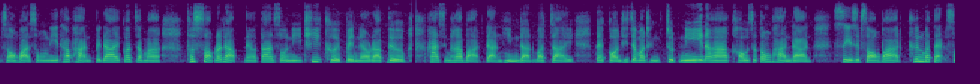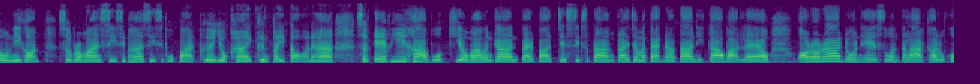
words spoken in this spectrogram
42 บาททรงนี้ถ้าผ่านไปได้ก็จะมาทดสอบระดับแนวต้านโซนนี้ที่เคยเป็นแนวรับเดิม 55 บาทด่านหินด่านวัดใจ แต่ก่อนที่จะมาถึงจุดนี้นะคะ เขาจะต้องผ่านด่าน 42 บาทขึ้นมาแตะโซนนี้ก่อนส่วนประมาณ 45-46 บาท เพื่อยกไฮขึ้นไปต่อนะคะส่วน AP ค่ะบวกเขียวมาเหมือนกัน 8 บาท 70 สตางค์ใกล้จะมาแตะแนวต้านที่ 9 บาทแล้วออโรราโดนเทสวนตลาดค่ะทุกค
